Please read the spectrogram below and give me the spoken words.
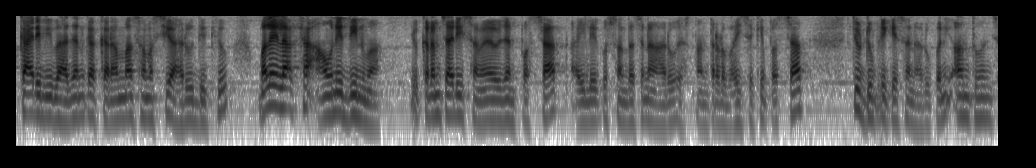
कार्य विभाजनका क्रममा समस्याहरू देखियो। मलाई लाग्छ आउने दिनमा यो कर्मचारी समायोजन पश्चात अहिलेको संरचनाहरू हस्तान्तरण भइसके पश्चात त्यो डुप्लिकेसनहरू पनि अन्त हुन्छ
